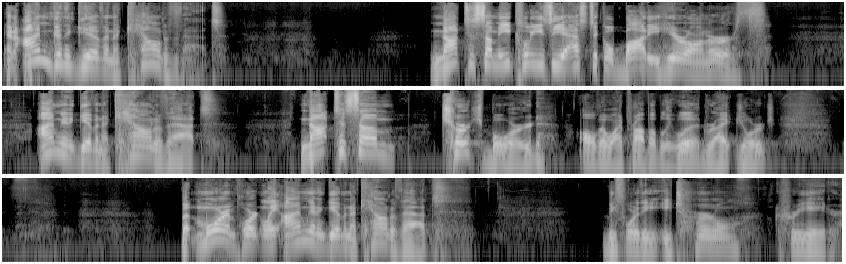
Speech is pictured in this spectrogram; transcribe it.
And I'm going to give an account of that. Not to some ecclesiastical body here on earth. I'm going to give an account of that. Not to some church board, although I probably would, right, George? But more importantly, I'm going to give an account of that before the eternal Creator.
